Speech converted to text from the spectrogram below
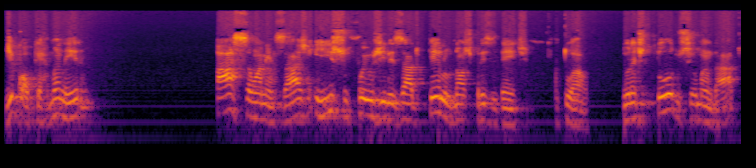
De qualquer maneira, passam a mensagem, e isso foi utilizado pelo nosso presidente atual durante todo o seu mandato,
